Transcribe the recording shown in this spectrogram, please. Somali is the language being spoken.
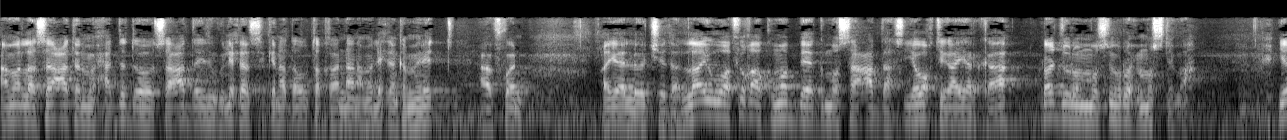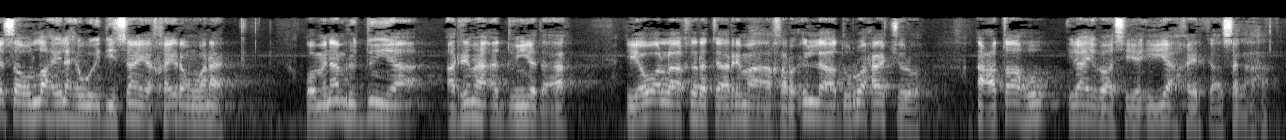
ama la saacatan muxadad oo saacadda idinku lixdan sekin u taqaanaan ama lixdanka minid cafwan ayaa loo jeeda laa yuwaafiqa kuma beegmo saacaddaas iyo wakhtigaa yarka ah. Rajulun muslim ruux muslim ah. Yasal allah ilaahay weydiisanaya khayran wanaag oo min amri dunya arrimaha adduunyada ah iyo walaakhirati arrimaha aakharo. Ilaa hadduu ruuxaa jiro acطaahu ilaahay baa siiya iyaah khayrka asaga ahaa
